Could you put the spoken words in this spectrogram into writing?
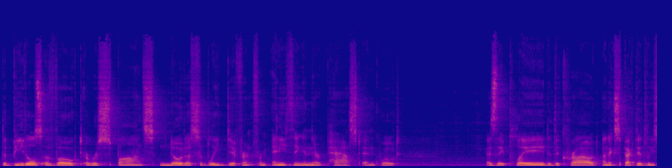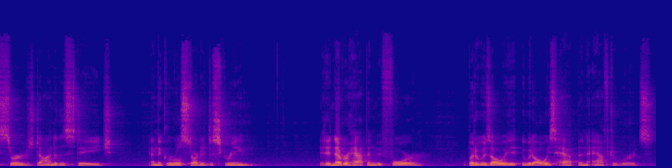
the Beatles evoked a response noticeably different from anything in their past, end quote. As they played, the crowd unexpectedly surged onto the stage, and the girls started to scream. It had never happened before, but it, was always, it would always happen afterwards.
